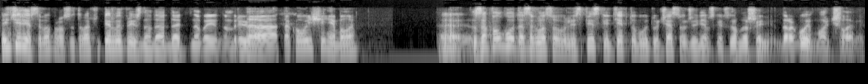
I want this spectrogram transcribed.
Интересный вопрос. Это вообще первый приз надо отдать на военном ревю. Да, такого еще не было. Э, за полгода согласовывали списки тех, кто будет участвовать в Женевских соглашениях. Дорогой мой человек.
